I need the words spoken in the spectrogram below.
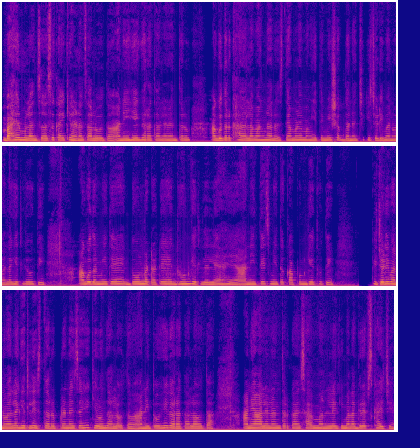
बाहेर मुलांचं असं काही खेळणं चालू होतं आणि हे घरात आल्यानंतर अगोदर खायला मागणारच. त्यामुळे मग इथे मी शब्दाण्याची खिचडी बनवायला घेतली होती. अगोदर मी ते दोन बटाटे धुवून घेतलेले आहे आणि तेच मी इथं कापून घेत होते. खिचडी बनवायला घेतलीच तर प्रणयचंही खेळून झालं होतं आणि तोही घरात आला होता. आणि आल्यानंतर काय साहेब म्हणले की मला ग्रेप्स खायचे.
